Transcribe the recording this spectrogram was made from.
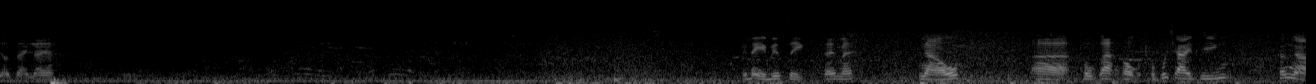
ย้อนแสงได้อะเป็นนางเอกมิวสิกได้ไหม เหงา อ่า ถูกอะของของผู้ชายทิ้ง ก็เหงา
